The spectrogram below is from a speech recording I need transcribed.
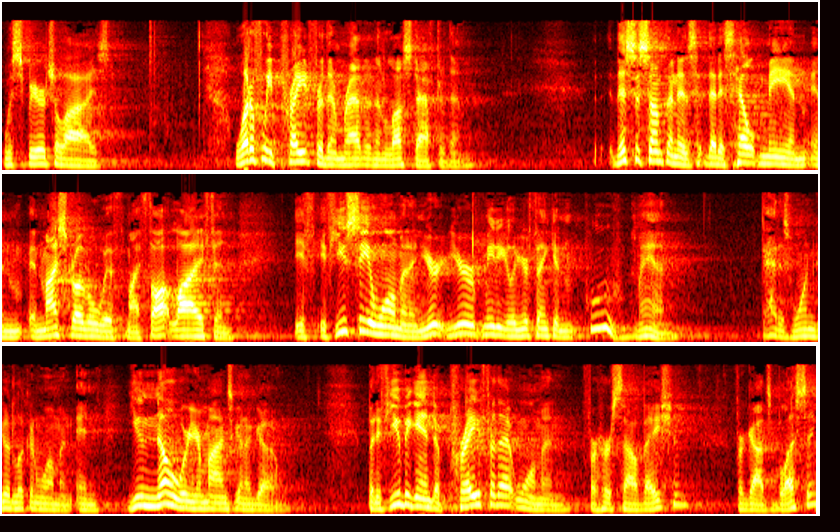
With spiritual eyes. What if we prayed for them rather than lust after them? This is something that has helped me in, in, in my struggle with my thought life. And if, if you see a woman and you're, you're immediately you're thinking, "Ooh, man, that is one good looking woman. And you know where your mind's going to go. But if you begin to pray for that woman, for her salvation, for God's blessing,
